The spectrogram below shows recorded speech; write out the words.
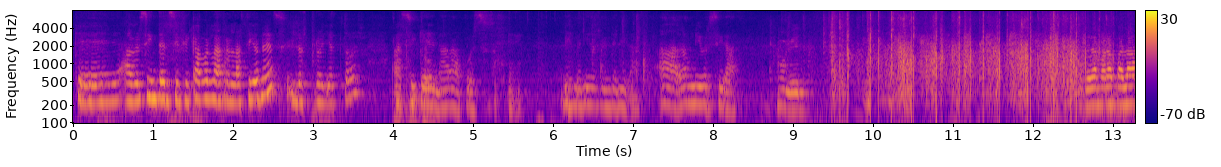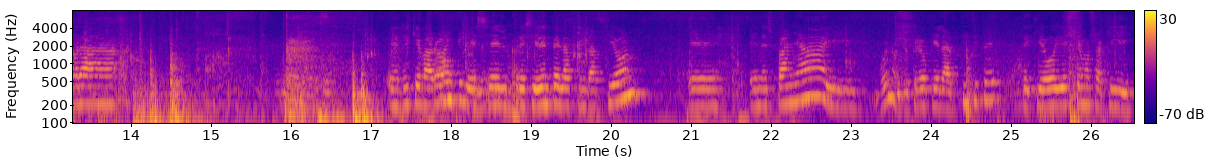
que a ver si intensificamos las relaciones y los proyectos. Así que nada, pues eh, bienvenidos, bienvenidas a la universidad. Muy bien. Le damos la palabra a Enrique Barón, que es el presidente de la Fundación eh, en España y bueno, yo creo que el artífice de que hoy estemos aquí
